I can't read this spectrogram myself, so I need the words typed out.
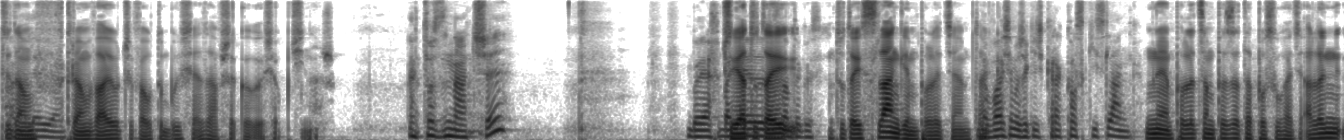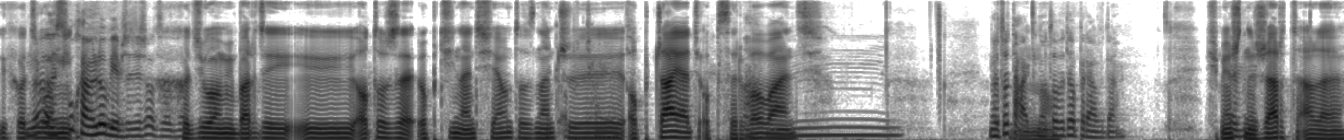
Czy tam w tramwaju, czy w autobusie, zawsze kogoś obcinasz. A to znaczy? Bo ja chyba Czy ja tutaj-. Tutaj slangiem poleciałem, tak? No właśnie, może jakiś krakowski slang. Nie, polecam PZ posłuchać, ale nie- No chodziło ale mi... słucham, lubię przecież o co. no. Chodziło mi bardziej y, o to, że obcinać się to znaczy obczajać. obczajać, obserwować. Mm. No to tak, no, No. to, to prawda. Śmieszny pewnie. żart, ale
